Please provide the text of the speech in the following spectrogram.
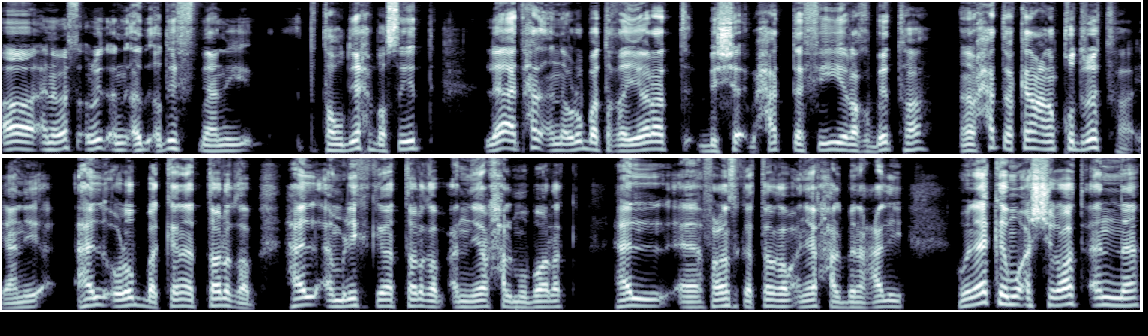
آه أنا بس أريد أن أضيف يعني توضيح بسيط. لا اتحدث إن أوروبا تغيرت بش... حتى في رغبتها أنا حتى بتكلم عن قدرتها. يعني هل أوروبا كانت ترغب؟ هل أمريكا كانت ترغب أن يرحل مبارك؟ هل آه، فرنسا كانت ترغب أن يرحل بن علي؟ هناك مؤشرات أن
